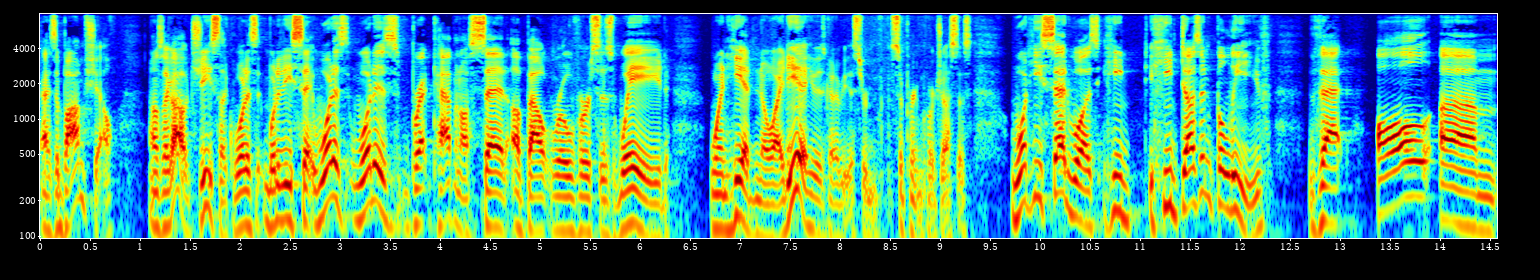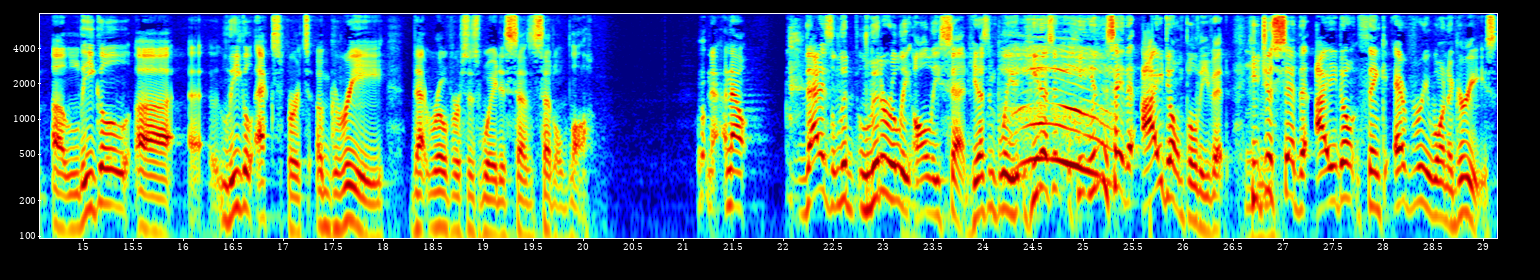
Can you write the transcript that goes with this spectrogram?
as a bombshell. And I was like, oh, geez, like what is what did he say? What is what is Brett Kavanaugh said about Roe versus Wade? When he had no idea he was going to be a Supreme Court justice, what he said was he he doesn't believe that all um, uh, legal uh, uh, legal experts agree that Roe versus Wade is settled law. Now, now, that is lit- literally all he said. He doesn't believe. He doesn't. He didn't say that I don't believe it. He just said that I don't think everyone agrees.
